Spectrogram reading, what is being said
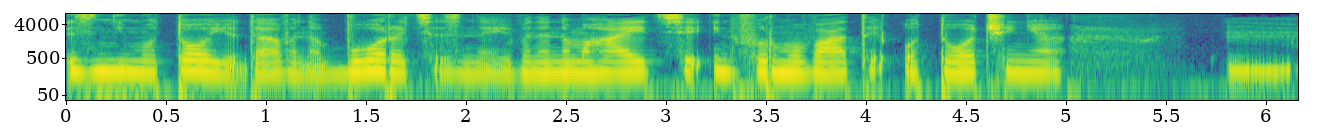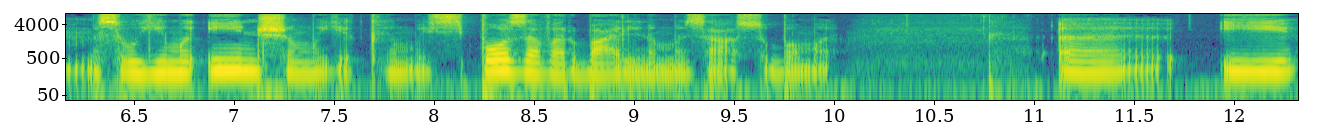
з німотою, да, вона бореться з нею, вона намагається інформувати оточення своїми іншими якимись позавербальними засобами. Е, І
